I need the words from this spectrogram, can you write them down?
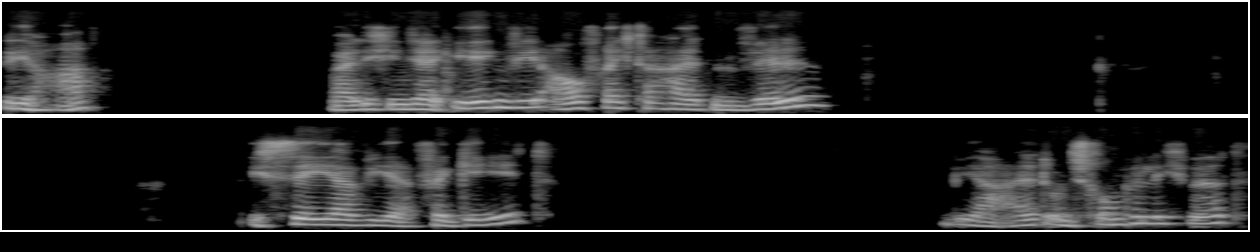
Ja, weil ich ihn ja irgendwie aufrechterhalten will. Ich sehe ja, wie er vergeht, wie er alt und schrumpelig wird.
